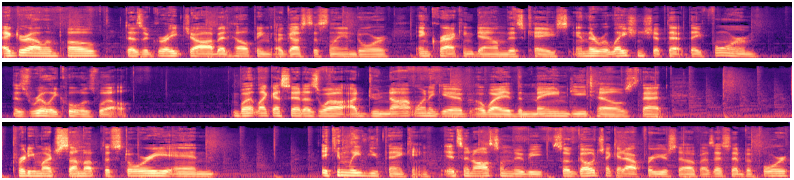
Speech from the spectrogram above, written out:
Edgar Allan Poe does a great job at helping Augustus Landor in cracking down this case, and their relationship that they form is really cool as well. But like I said as well, I do not want to give away the main details that pretty much sum up the story and it can leave you thinking. It's an awesome movie, so go check it out for yourself. As I said before,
